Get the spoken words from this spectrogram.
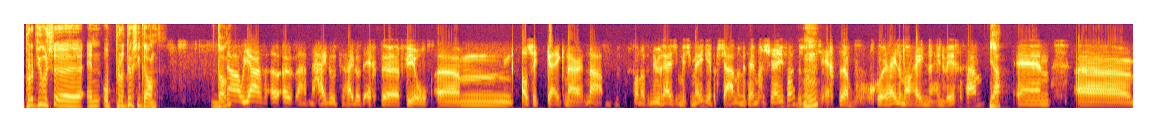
produce en op productiekant dan? Nou ja, hij, doet, hij doet echt veel. Ehm, als ik kijk naar, nou, vanaf nu reis ik met je mee, die heb ik samen met hem geschreven. Dus Mhm. dat is echt helemaal heen, heen en weer gegaan. Ja. En, ehm,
